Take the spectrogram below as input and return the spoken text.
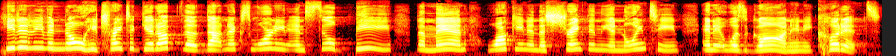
he didn't even know. He tried to get up the, that next morning and still be the man walking in the strength and the anointing, and it was gone, and he couldn't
